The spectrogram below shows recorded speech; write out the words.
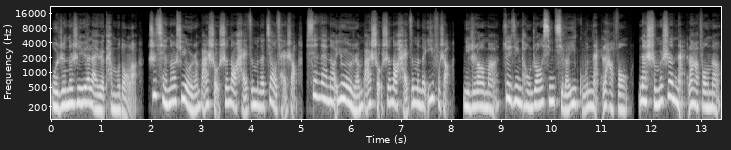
我真的是越来越看不懂了。之前呢是有人把手伸到孩子们的教材上，现在呢又有人把手伸到孩子们的衣服上。你知道吗？最近童装兴起了一股奶辣风。那什么是奶辣风呢？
